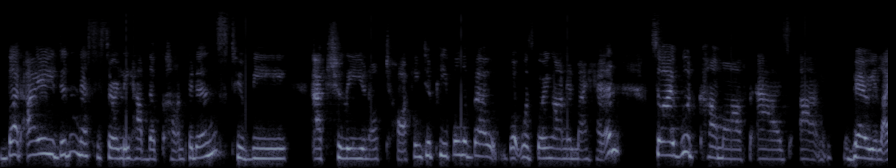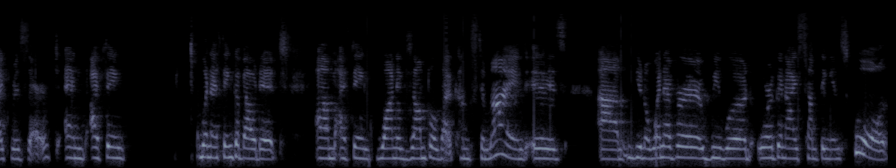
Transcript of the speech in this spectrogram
but I didn't necessarily have the confidence to be actually, you know, talking to people about what was going on in my head. So I would come off as um, very like reserved. And I think when I think about it, um, I think one example that comes to mind is, um, you know, whenever we would organize something in school,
